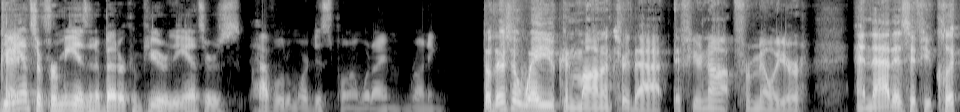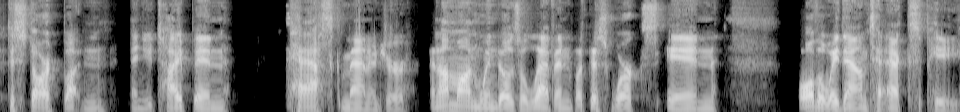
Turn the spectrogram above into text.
the answer for me isn't a better computer. The answer is have a little more discipline on what I'm running. So there's a way you can monitor that if you're not familiar. And that is if you click the start button and you type in task manager, and I'm on Windows 11, but this works in all the way down to XP.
